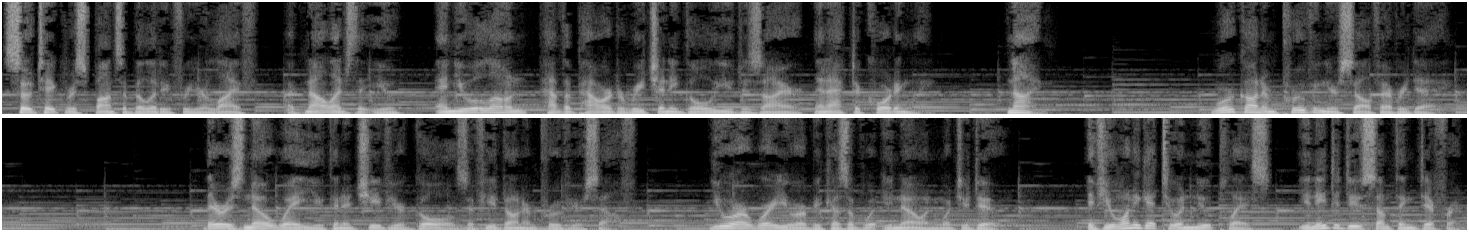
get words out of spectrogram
So take responsibility for your life, acknowledge that you, and you alone, have the power to reach any goal you desire, and act accordingly. 9. Work on improving yourself every day. There is no way you can achieve your goals if you don't improve yourself. You are where you are because of what you know and what you do. If you want to get to a new place, you need to do something different,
